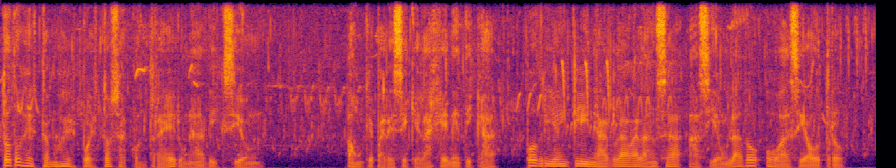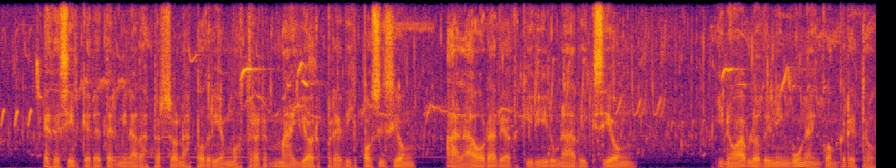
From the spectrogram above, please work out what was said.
Todos estamos expuestos a contraer una adicción aunque parece que la genética podría inclinar la balanza hacia un lado o hacia otro. Es decir, que determinadas personas podrían mostrar mayor predisposición a la hora de adquirir una adicción. Y no hablo de ninguna en concreto.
